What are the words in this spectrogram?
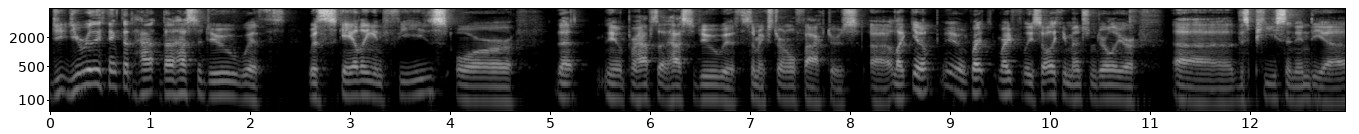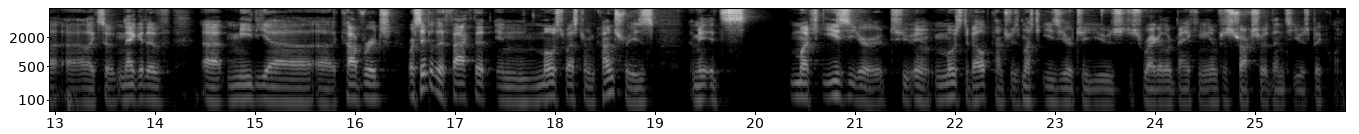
Do you really think that ha that has to do with with scaling and fees, or that you know perhaps that has to do with some external factors, uh, like you know, you know right, rightfully so, like you mentioned earlier, uh, this piece in India, uh, like so negative uh, media uh, coverage, or simply the fact that in most Western countries, I mean, it's much easier to in most developed countries much easier to use just regular banking infrastructure than to use Bitcoin.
